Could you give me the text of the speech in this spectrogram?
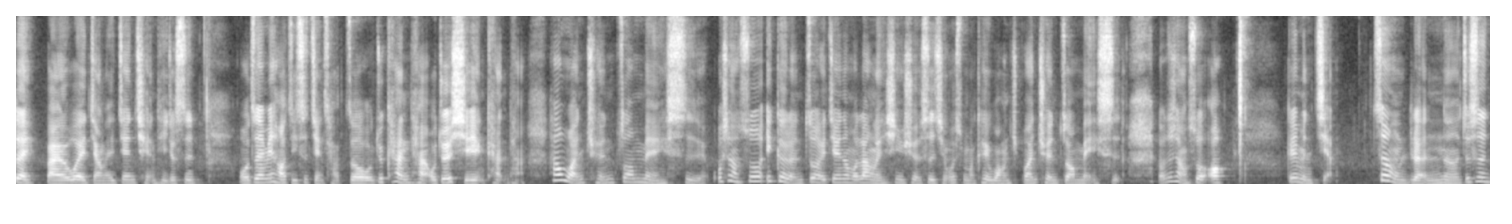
对，白薇讲了一件前提，就是我在那边好几次检查之后，我就看他，我就会斜眼看他，他完全装没事。我想说，一个人做一件那么让人兴趣的事情，为什么可以完完全装没事？我就想说，哦，跟你们讲。这种人呢，就是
